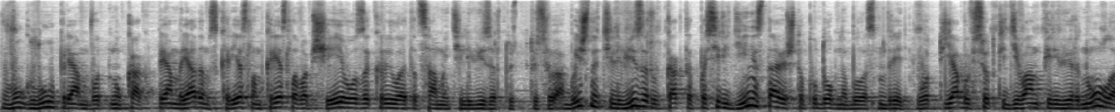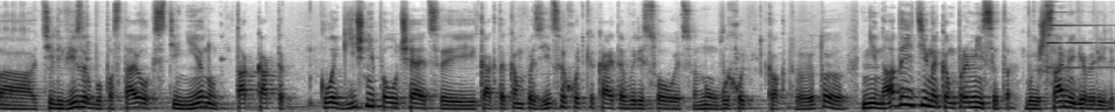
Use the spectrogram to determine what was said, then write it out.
в углу прям вот, ну как, прям рядом с креслом. Кресло вообще его закрыло, этот самый телевизор. То есть, то есть Обычно телевизор как-то посередине ставить, чтобы удобно было смотреть. Вот я бы все-таки диван перевернул, а телевизор бы поставил к стене. Ну, так как-то логичнее получается и как-то композиция хоть какая-то вырисовывается. Ну, вы хоть как-то это... Не надо идти на компромиссы-то. Вы же сами говорили.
